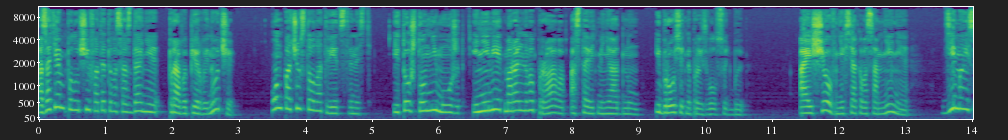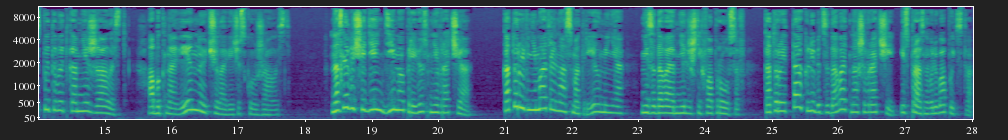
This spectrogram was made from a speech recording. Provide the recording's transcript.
а затем, получив от этого создания право первой ночи, он почувствовал ответственность и то, что он не может и не имеет морального права оставить меня одну и бросить на произвол судьбы. А еще, вне всякого сомнения, Дима испытывает ко мне жалость, обыкновенную человеческую жалость. На следующий день Дима привез мне врача, который внимательно осмотрел меня, не задавая мне лишних вопросов, которые так любят задавать наши врачи из праздного любопытства.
